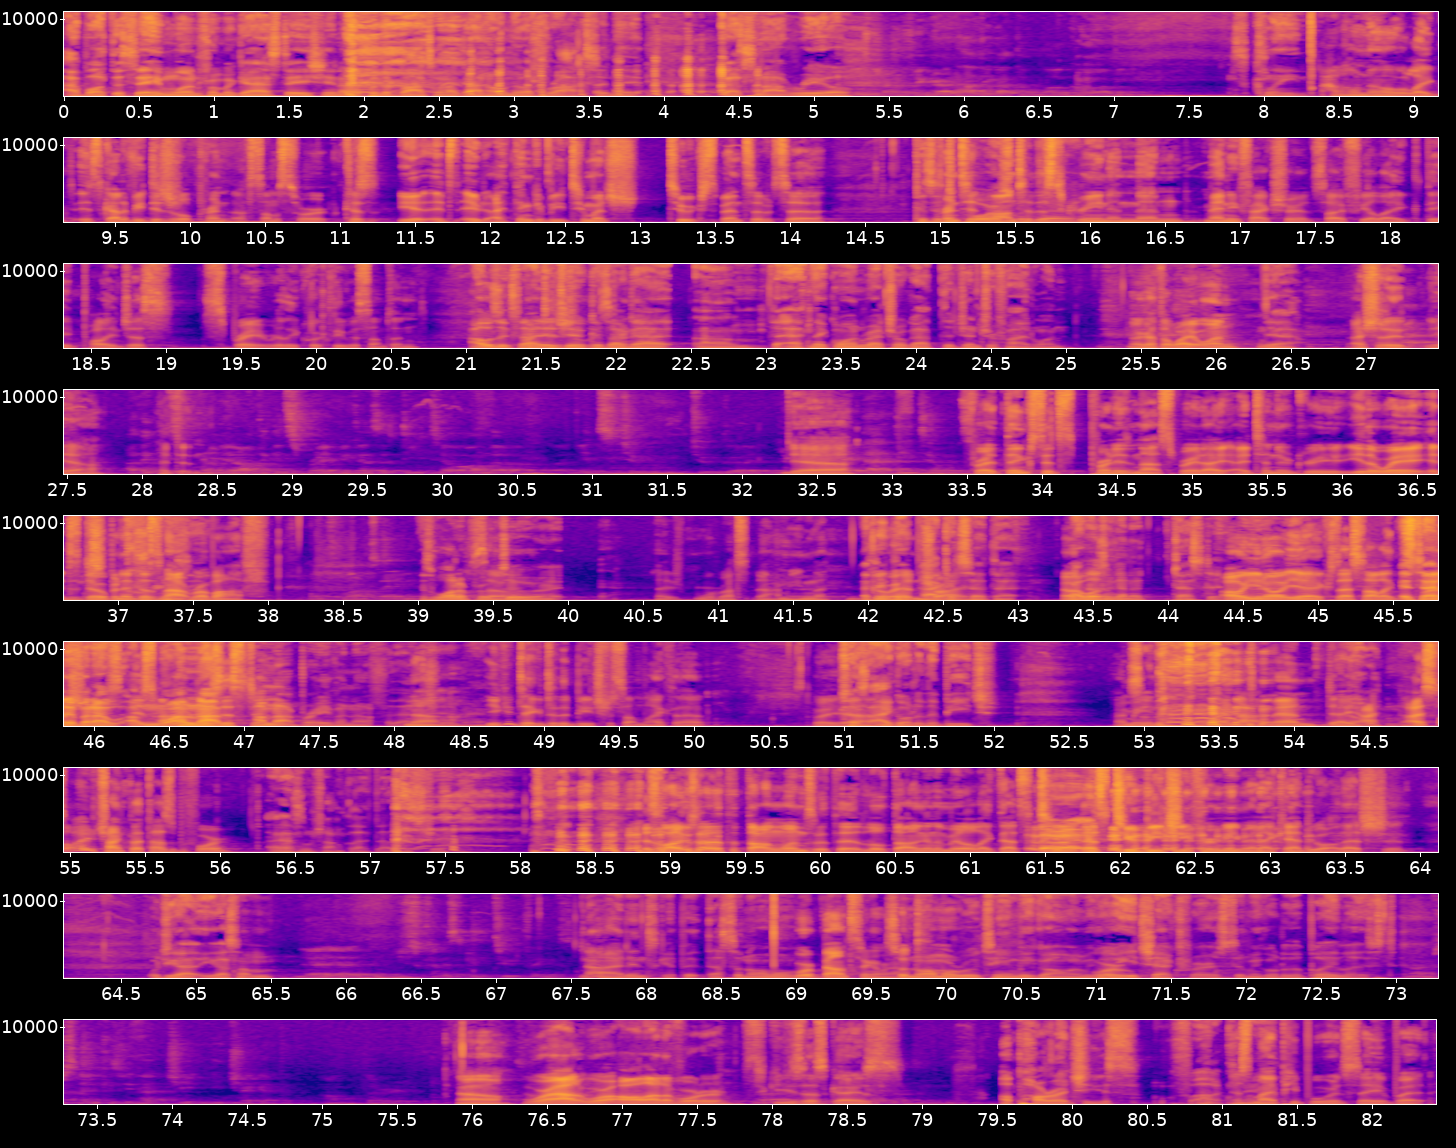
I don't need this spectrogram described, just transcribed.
I bought the same one from a gas station. I opened the box when I got home. There was rocks in it. That's not real. trying to figure out how they got the logo. I mean, It's clean. I don't know. Like it's got to be digital print of some sort because it, it, I think it'd be too much too expensive to Because print it onto the screen and then manufacture it. So I feel like they'd probably just spray it really quickly with something. I was excited too digitally because I got um, the ethnic one. Retro got the gentrified one. I got the white one. Yeah. I should have. Yeah, I did. I don't think it's sprayed because the detail on the it's too too good. Yeah. That detail with Fred thinks it's printed and not sprayed. I, I tend to agree. Either way, it's dope and it does not rub off. It's waterproof So, too, right? I, we're about to, I mean, I go think ahead the packet said that. I wasn't gonna test it. Oh, you know what? Yeah, because I saw like the it said it, but I, splash marks. I'm, it's not, water I'm not. resistant. I'm not brave enough for that No, shit, man. you can take it to the beach or something like that. But Because yeah, I go to the beach. I mean, why not, man? I, No. I, I saw your chancletas before. I have some chocolate. That's true. As long as not the thong ones with the little thong in the middle, like that's too know, right? that's too beachy for me, man. I can't do all that shit. what you got? You got something? yeah, yeah. You just kind of speak two things. No, I didn't skip it. That's the normal. We're bouncing around. it's a normal routine we go in. We go We're- eat check first, then we go to the playlist. No, I'm just saying because you had cheat heat check at the on third. Oh, we're out. We're all out of order. Excuse us, guys. Apologies, Fuck. as man. my people would say. But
